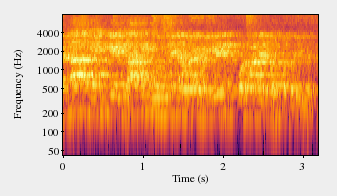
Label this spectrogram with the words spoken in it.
ஜனாப் என் கே தாகி ஹுசேன் அவர்களுக்கு கொண்டாடப்படுத்தப்படுகிறது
